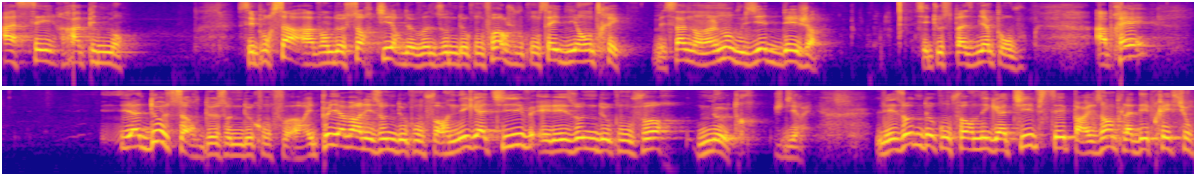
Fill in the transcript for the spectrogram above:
assez rapidement. C'est pour ça, avant de sortir de votre zone de confort, je vous conseille d'y entrer. Mais ça, normalement, vous y êtes déjà. Si tout se passe bien pour vous. Après, il y a deux sortes de zones de confort. Il peut y avoir les zones de confort négatives et les zones de confort neutres, je dirais. Les zones de confort négatives, c'est par exemple la dépression.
